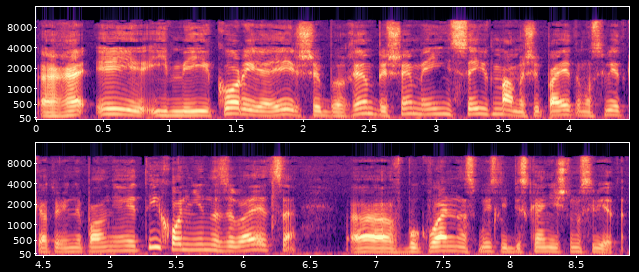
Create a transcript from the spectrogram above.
и поэтому свет, который наполняет их, он не называется в буквальном смысле бесконечным светом.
